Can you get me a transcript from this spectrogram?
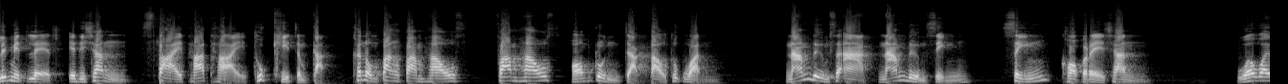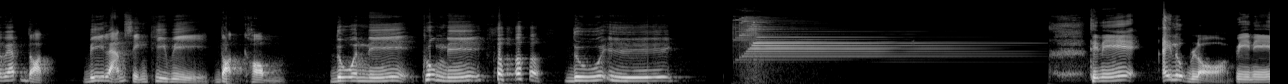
Limitless Edition สไตล์ท้าทายทุกขีดจำกัด ขนมปังฟาร์มเฮาส์ฟาร์มเฮาส์หอมกลุ่นจากเตาทุกวัน น้ำดื่มสะอาด น้ำดื่มสิง สิงคอร์ปอเรชั่น w w w b แหลมสิงห์ทีวี com ดูวันนี้ พรุ่งนี้ ดูอีก ทีนี้ไอ้รูปหล่อปีนี้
